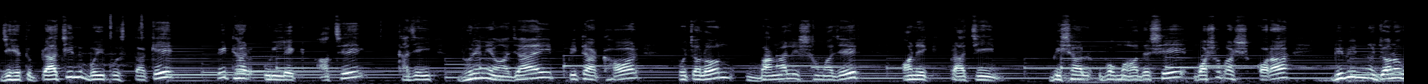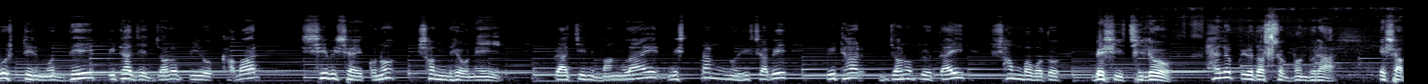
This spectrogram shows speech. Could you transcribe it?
যেহেতু প্রাচীন বই পুস্তকে পিঠার উল্লেখ আছে, কাজেই ধরে নেওয়া যায় পিঠা খাওয়ার প্রচলন বাঙালি সমাজের অনেক প্রাচীন বিশাল উপমহাদেশে বসবাস করা বিভিন্ন জনগোষ্ঠীর মধ্যে পিঠা যে জনপ্রিয় খাবার সে বিষয়ে কোনো সন্দেহ নেই। প্রাচীন বাংলায় মিষ্টান্ন হিসাবে পিঠার জনপ্রিয়তাই সম্ভবত বেশি ছিল। হ্যালো প্রিয় দর্শক বন্ধুরা এসব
